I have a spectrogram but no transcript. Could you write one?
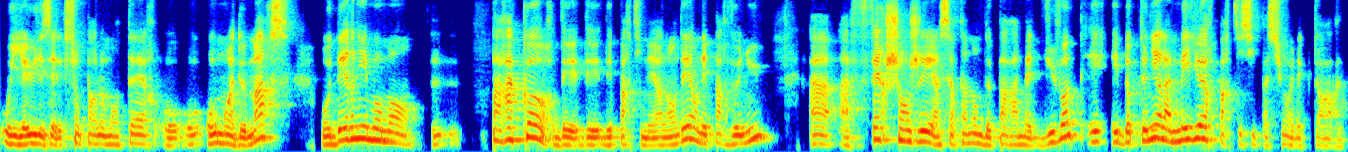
où il y a eu les élections parlementaires au, mois de mars, au dernier moment, par accord des, partis néerlandais, on est parvenu à, faire changer un certain nombre de paramètres du vote et, d'obtenir la meilleure participation électorale.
